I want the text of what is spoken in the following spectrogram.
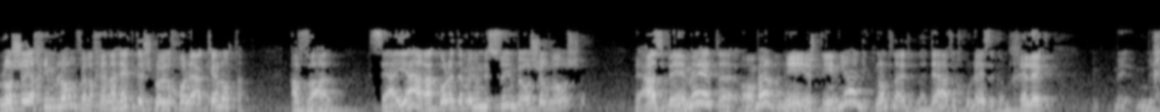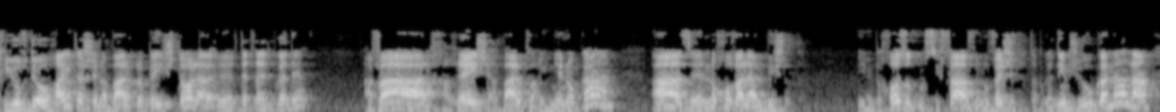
לא שייכים לו, ולכן ההקדש לא יכול לעכל אותם. אבל זה היה רק כל עוד הם היו נשואים באושר ואושר. ואז באמת, הוא אומר, אני, יש לי עניין לקנות לה את בגדיה וכולי, זה גם חלק מחיוב דאורייתא של הבעל כלפי אשתו, לתת לה את בגדיה. אבל אחרי שהבעל כבר איננו כאן, אז אין לו חובה להלביש אותה. ואם היא בכל זאת מוסיפה ולובשת את הבגדים שהוא קנה לה,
